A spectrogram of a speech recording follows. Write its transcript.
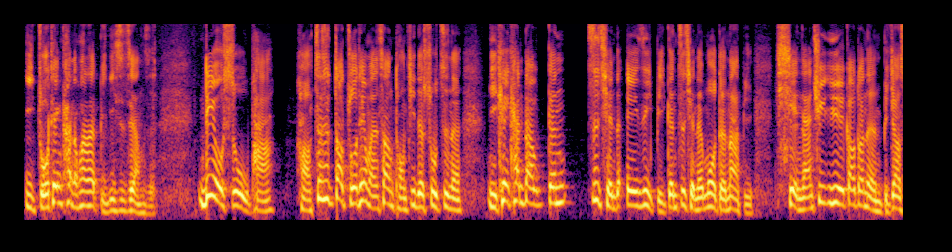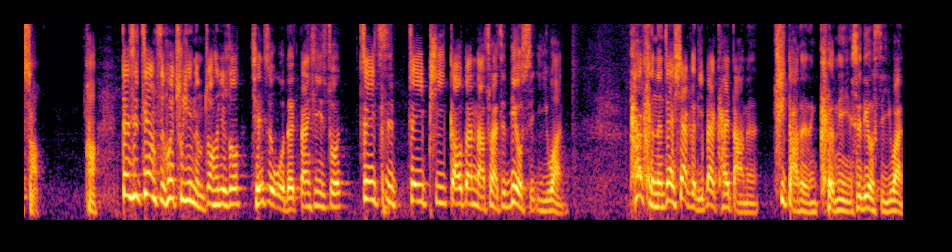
以昨天看的话，它的比例是这样子，六十五趴。好，这是到昨天晚上统计的数字呢。你可以看到跟之前的 A Z 比，跟之前的莫德纳比，显然去预约高端的人比较少。好，但是这样子会出现什么状况？就是说，前次我的担心是说，这一次这一批高端拿出来是六十一万，他可能在下个礼拜开打呢，去打的人可能也是六十一万，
